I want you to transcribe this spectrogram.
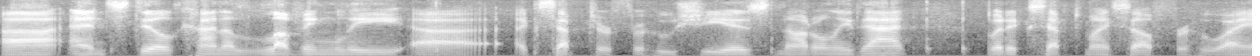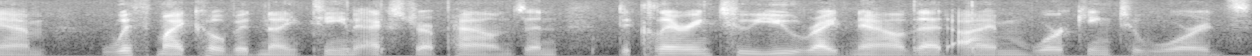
Uh, and still kind of lovingly uh, accept her for who she is. Not only that, but accept myself for who I am with my COVID 19 extra pounds. And declaring to you right now that I'm working towards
